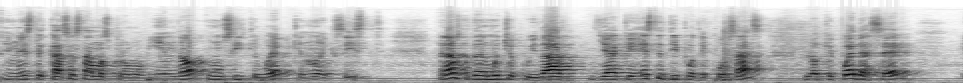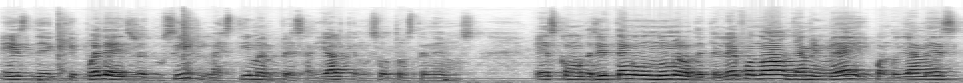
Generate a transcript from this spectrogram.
En este caso estamos promoviendo un sitio web que no existe. Tenemos que tener mucho cuidado, ya que este tipo de cosas lo que puede hacer es de que puede reducir la estima empresarial que nosotros tenemos. Es como decir, tengo un número de teléfono, llámeme y cuando llames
